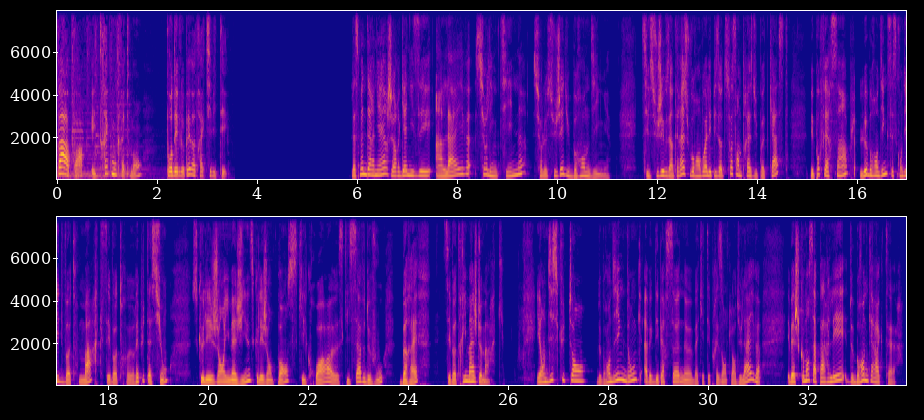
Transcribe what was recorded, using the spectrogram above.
pas à pas et très concrètement pour développer votre activité. La semaine dernière, j'ai organisé un live sur LinkedIn sur le sujet du branding. Si le sujet vous intéresse, je vous renvoie à l'épisode 73 du podcast. Mais pour faire simple, le branding, c'est ce qu'on dit de votre marque, c'est votre réputation, ce que les gens imaginent, ce que les gens pensent, ce qu'ils croient, euh, ce qu'ils savent de vous. Bref, c'est votre image de marque. Et en discutant de branding, donc, avec des personnes euh, bah, qui étaient présentes lors du live, et ben, je commence à parler de brand caractère.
